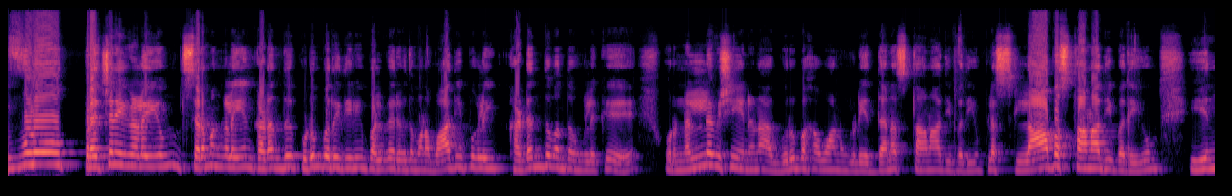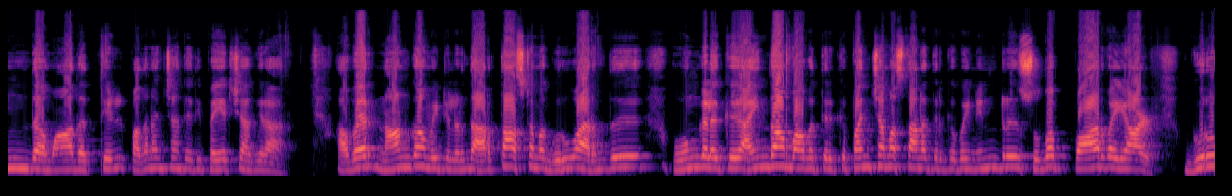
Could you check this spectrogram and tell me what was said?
இவ்வளோ பிரச்சனைகளையும் சிரமங்களையும் கடந்து குடும்ப ரீதியிலையும் பல்வேறு விதமான பாதிப்புகளையும் கடந்து வந்தவங்களுக்கு ஒரு நல்ல விஷயம் என்னென்னா குரு பகவான் உங்களுடைய தனஸ்தானாதிபதியும் ப்ளஸ் லாபஸ்தானாதிபதியும் இந்த மாதத்தில் பதினஞ்சாம் தேதி பயிற்சி ஆகிறார். அவர் நான்காம் வீட்டிலிருந்து அர்த்தாஷ்டம குருவாக இருந்து உங்களுக்கு ஐந்தாம் பாவத்திற்கு பஞ்சமஸ்தானத்திற்கு போய் நின்று சுப பார்வையாள் குரு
